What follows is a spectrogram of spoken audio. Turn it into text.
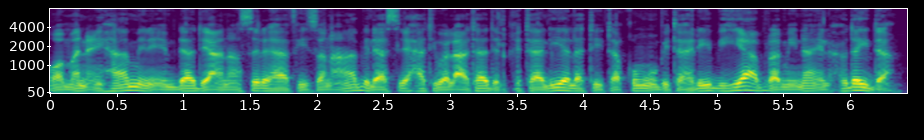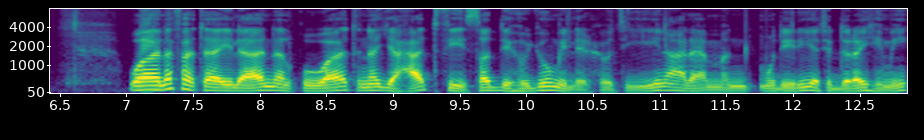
ومنعها من إمداد عناصرها في صنعاء بالأسلحة والعتاد القتالية التي تقوم بتهريبه عبر ميناء الحديدة. ولفت إلى أن القوات نجحت في صد هجوم للحوثيين على مديرية الدريهم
